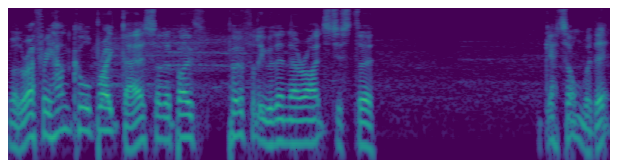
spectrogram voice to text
Well, the referee hadn't called break there, so they're both perfectly within their rights just to get on with it.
